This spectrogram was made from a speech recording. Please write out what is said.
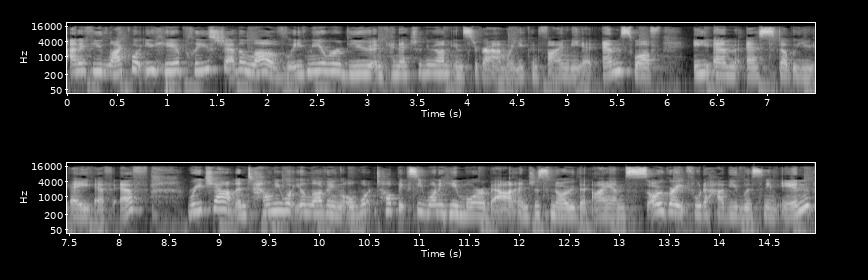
And if you like what you hear, please share the love. Leave me a review and connect with me on Instagram where you can find me at mswaff, E M S W A F F. Reach out and tell me what you're loving or what topics you want to hear more about, and just know that I am so grateful to have you listening in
